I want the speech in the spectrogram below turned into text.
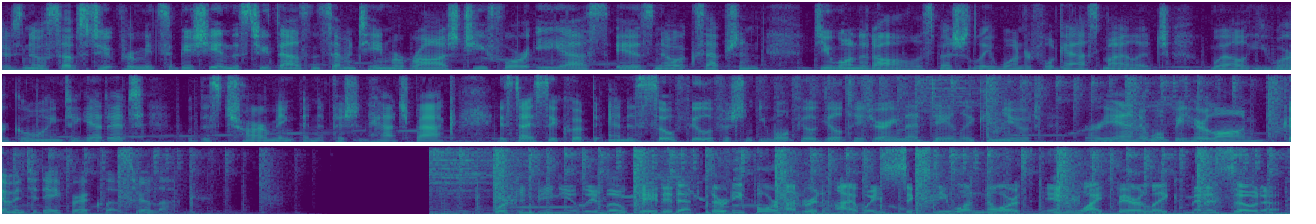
There's no substitute for Mitsubishi, and this 2017 Mirage G4 ES is no exception. Do you want it all, especially wonderful gas mileage? Well, you are going to get it with this charming and efficient hatchback. It's nicely equipped and is so fuel efficient you won't feel guilty during that daily commute. Hurry in, it won't be here long. Come in today for a closer look. We're conveniently located at 3400 Highway 61 North in White Bear Lake, Minnesota.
